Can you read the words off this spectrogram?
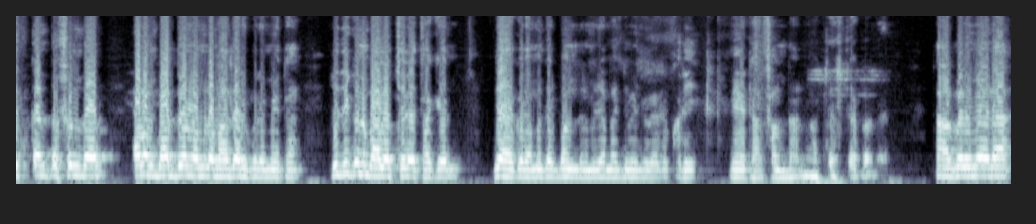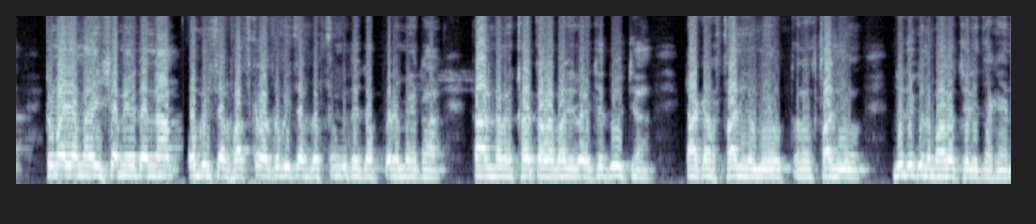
অত্যন্ত সুন্দর এবং ভদ্রনম্র মাদারপুরে মেয়েটা। যদি কোনো ভালো ছেলে থাকেন, দয়া করে আমাদের বন্ধন মাধ্যমে যোগাযোগ করে মেয়েটা সন্ধান নেওয়ার চেষ্টা করবেন। তারপরে মেয়েটা সুমাইয়া মাইশা, মেয়েটার নাম অফিসার ফার্স্ট ক্লাস অফিসার বেসঙ্গিতে জব করে মেয়েটা। তার নামে ছয়তলা বাড়ি রয়েছে দুইটা। টাকার স্থানীয় মেয়ে উত্তরা স্থানীয়। যদি কোনো ভালো ছেলে থাকেন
